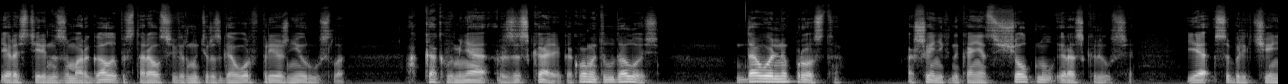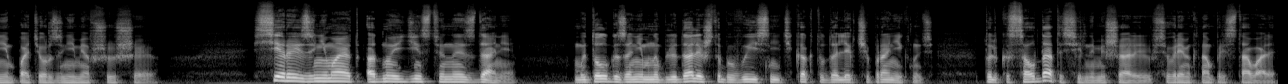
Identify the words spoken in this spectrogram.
Я растерянно заморгал и постарался вернуть разговор в прежнее русло. «А как вы меня разыскали? Как вам это удалось?» «Довольно просто. Ошейник, наконец, щелкнул и раскрылся. Я с облегчением потер занемевшую шею. Серые занимают одно единственное здание. Мы долго за ним наблюдали, чтобы выяснить, как туда легче проникнуть. Только солдаты сильно мешали, все время к нам приставали.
